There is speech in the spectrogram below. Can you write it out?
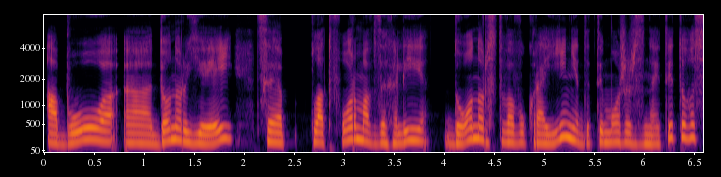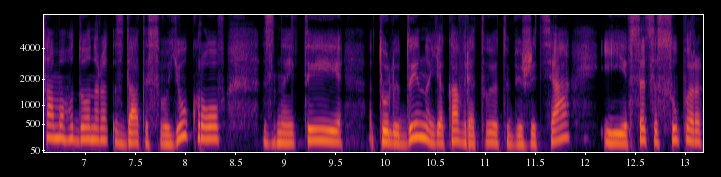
або Donor.ua – це платформа взагалі донорства в Україні, де ти можеш знайти того самого донора, здати свою кров, знайти ту людину, яка врятує тобі життя. І все це супер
